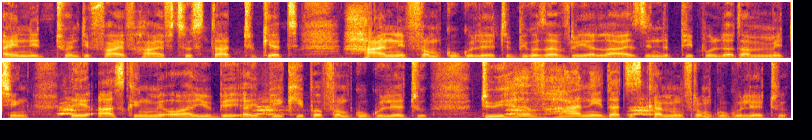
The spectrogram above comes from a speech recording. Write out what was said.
I need 25 hives to start to get honey from Gugulethu because I've realized in the people that I'm meeting, they're asking me, oh, are you a beekeeper from Gugulethu? Do you have honey that is coming from Gugulethu?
